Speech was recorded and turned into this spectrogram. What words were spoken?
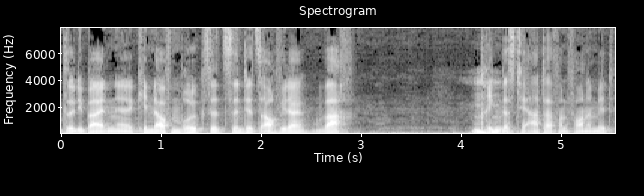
So, die beiden äh, Kinder auf dem Rücksitz sind jetzt auch wieder wach, kriegen das Theater von vorne mit.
